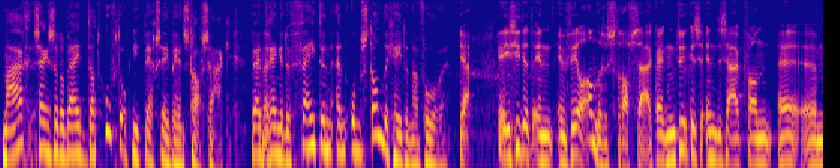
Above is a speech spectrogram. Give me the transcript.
Maar, zeggen ze erbij, dat hoeft ook niet per se bij een strafzaak. Wij brengen de feiten en omstandigheden naar voren. Ja. ja, je ziet het in, in veel andere strafzaken. Kijk, natuurlijk is in de zaak van. hè, ehm,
